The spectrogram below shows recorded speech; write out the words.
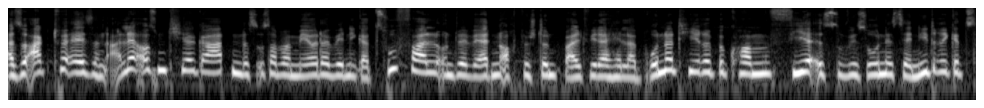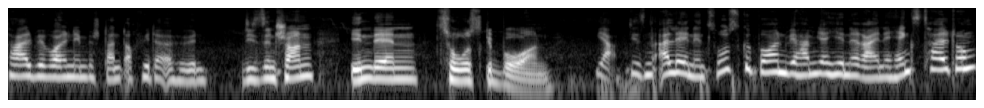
Also aktuell sind alle aus dem Tiergarten, das ist aber mehr oder weniger Zufall und wir werden auch bestimmt bald wieder Hellerbrunner Tiere bekommen. Vier ist sowieso eine sehr niedrige Zahl, wir wollen den Bestand auch wieder erhöhen. Die sind schon in den Zoos geboren. Ja, die sind alle in den Zoos geboren. Wir haben ja hier eine reine Hengsthaltung.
